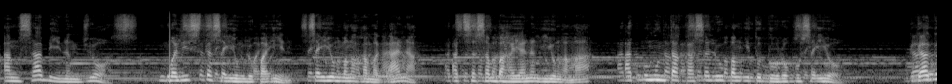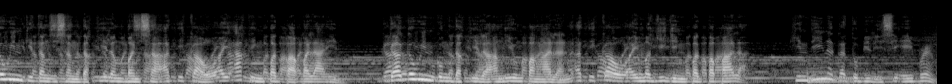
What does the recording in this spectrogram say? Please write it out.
Ang sabi ng Diyos, Umalis ka sa iyong lupain, sa iyong mga kamag-anak, at sa sambahayan ng iyong ama, at pumunta ka sa lupang ituturo ko sa iyo. Gagawin kitang isang dakilang bansa at ikaw ay aking pagpapalain. Gagawin kong dakila ang iyong pangalan at ikaw ay magiging pagpapala. Hindi nagatubili si Abram.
